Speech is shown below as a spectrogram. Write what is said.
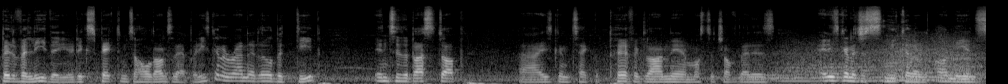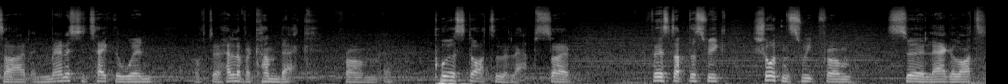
bit of a lead there. You'd expect him to hold on to that, but he's going to run a little bit deep into the bus stop. Uh, he's going to take the perfect line there, Mostochov that is, and he's going to just sneak it on, on the inside and manage to take the win after a hell of a comeback from a poor start to the lap. So, first up this week, short and sweet from Sir Lagalot.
